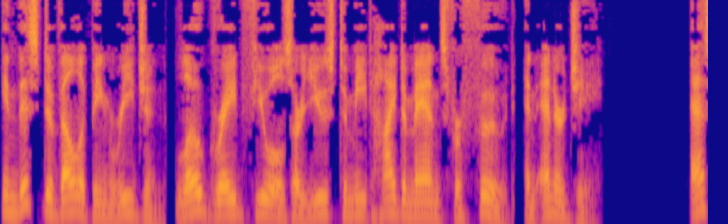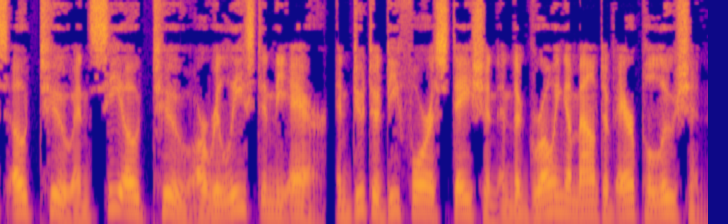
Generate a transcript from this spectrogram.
In this developing region, low-grade fuels are used to meet high demands for food, and energy. SO2 and CO2 are released in the air, and due to deforestation and the growing amount of air pollution,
